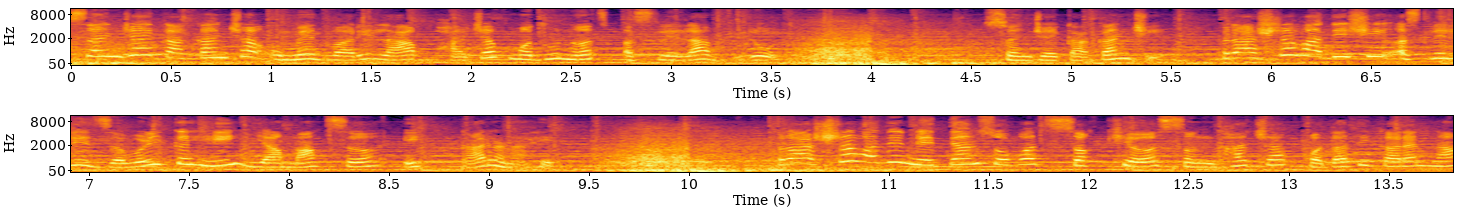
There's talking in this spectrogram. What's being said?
संजय काकांच्या उमेदवारीला भाजपमधूनच असलेला विरोध. संजय काकांची राष्ट्रवादीशी असलेली जवळीकही यामागचं एक कारण आहे. राष्ट्रवादी नेत्यांसोबत सख्य संघाच्या पदाधिकाऱ्यांना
